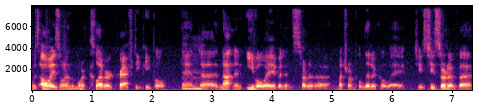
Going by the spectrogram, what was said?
was always one of the more clever, crafty people, and uh, not in an evil way, but in sort of a much more political way. She's she's sort of uh,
